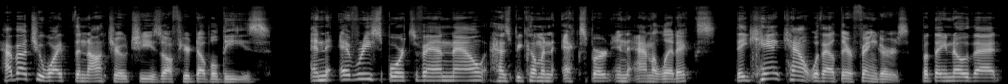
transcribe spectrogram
How about you wipe the nacho cheese off your double D's? And every sports fan now has become an expert in analytics. They can't count without their fingers, but they know that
